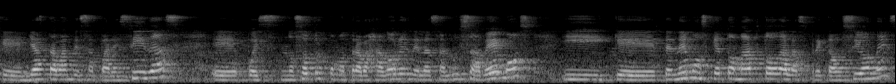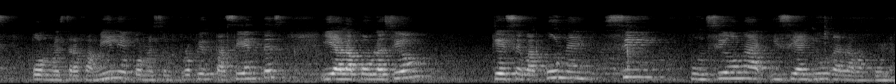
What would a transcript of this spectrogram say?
que ya estaban desaparecidas. Eh, pues nosotros como trabajadores de la salud sabemos y que tenemos que tomar todas las precauciones por nuestra familia y por nuestros propios pacientes y a la población que se vacune, sí funciona y sí ayuda la vacuna.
